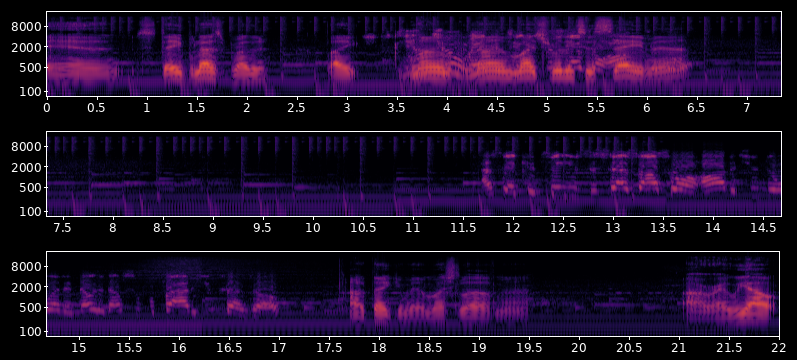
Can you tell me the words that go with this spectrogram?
and stay blessed, brother. Like You none, too, none much really to say, man. I said continue success also on all that you're doing and know that I'm super proud of you, cuzzo. Oh, thank you, man. Much love, man. All right, we out.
